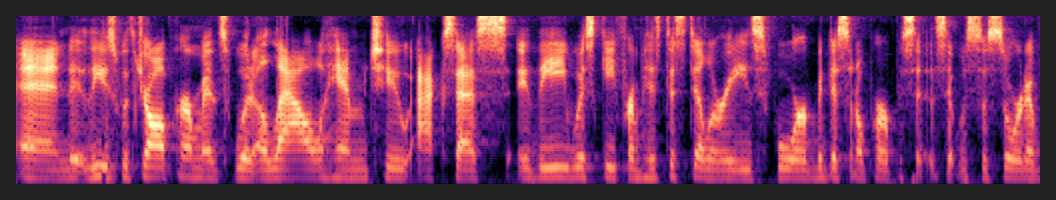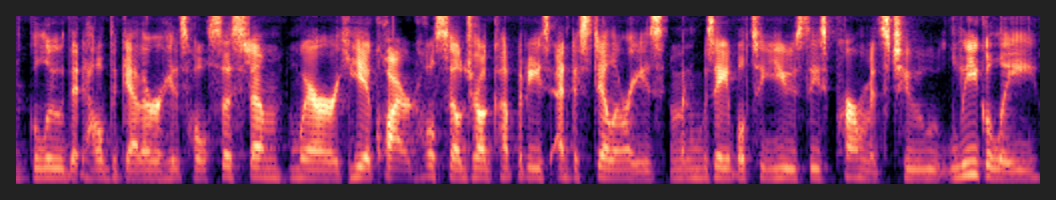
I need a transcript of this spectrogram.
And these withdrawal permits would allow him to access the whiskey from his distilleries for medicinal purposes. It was the sort of glue that held together his whole system, where he acquired wholesale drug companies and distilleries and was able to use these permits to legally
